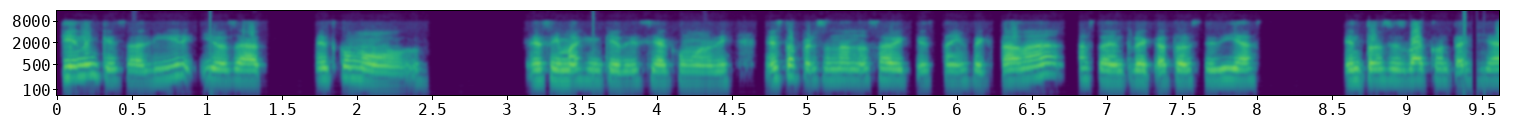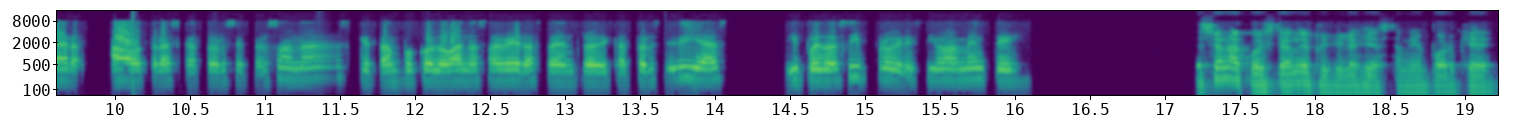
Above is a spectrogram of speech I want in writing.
tienen que salir y, o sea, es como esa imagen que decía como de, esta persona no sabe que está infectada hasta dentro de 14 días. Entonces va a contagiar a otras 14 personas que tampoco lo van a saber hasta dentro de 14 días y pues así progresivamente. Es una cuestión de privilegios también, porque,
